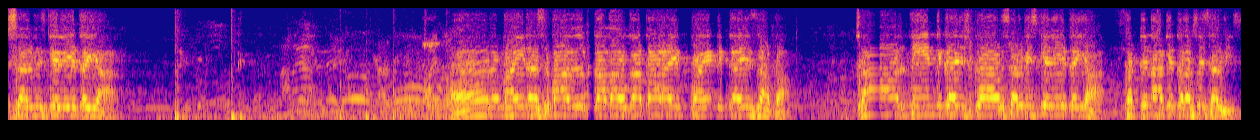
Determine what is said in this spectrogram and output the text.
सर्विस के लिए तैयार। और माइनस माल का मौका तारा एक पॉइंट का इजाफा। चार तीन का स्कोर सर्विस के लिए तैयार। पटना की तरफ़ से सर्विस।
